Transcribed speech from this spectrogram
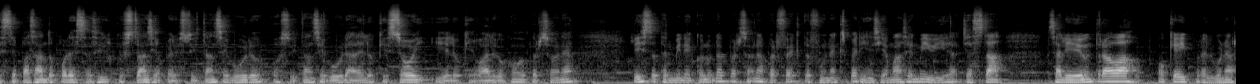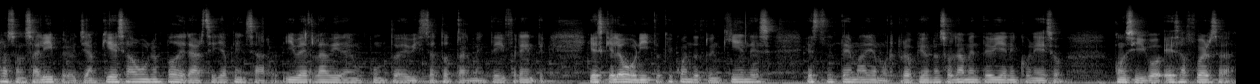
esté pasando por esta circunstancia, pero estoy tan seguro o estoy tan segura de lo que soy y de lo que valgo como persona, listo, terminé con una persona, perfecto, fue una experiencia más en mi vida, ya está, salí de un trabajo, ok, por alguna razón salí, pero ya empieza uno a empoderarse y a pensar y ver la vida de un punto de vista totalmente diferente. Y es que lo bonito que cuando tú entiendes este tema de amor propio no solamente viene con eso, consigo esa fuerza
